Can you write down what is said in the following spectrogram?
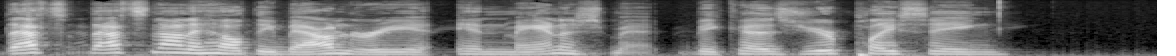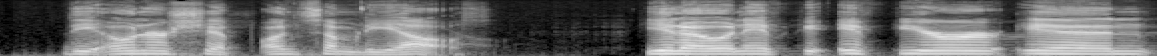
That's that's not a healthy boundary in management because you're placing the ownership on somebody else. You know, and if if you're in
